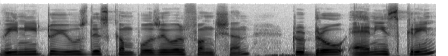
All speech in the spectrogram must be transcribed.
we need to use this composable function to draw any screen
